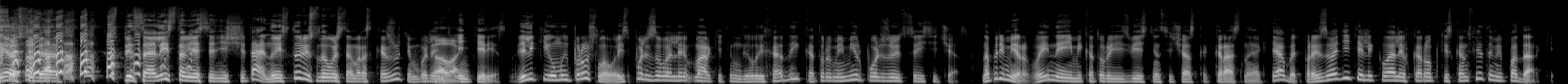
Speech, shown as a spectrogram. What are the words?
я себя специалистом я себя не считаю, но историю с удовольствием расскажу, тем более Давай. интересно. Великие умы прошлого использовали маркетинговые ходы, которыми мир пользуется и сейчас. Например, в Эйнейме, который известен сейчас как Красный Октябрь, производители клали в коробки с конфетами подарки.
